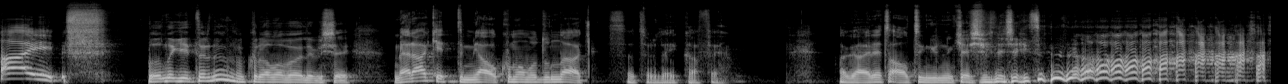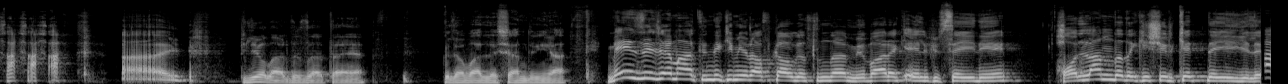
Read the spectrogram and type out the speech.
Ay. Sonunda getirdiniz mi kurama böyle bir şey? Merak ettim ya okuma modunda aç. Saturday Cafe. Ha gayret altın gününü keşfedeceksin. Ay. Biliyorlardır zaten ya. Globalleşen dünya. Menzil cemaatindeki miras kavgasında mübarek El Hüseyin'i Hollanda'daki şirketle ilgili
